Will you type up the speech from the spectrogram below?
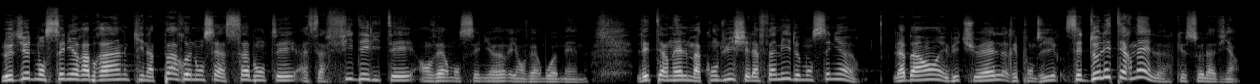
le Dieu de mon Seigneur Abraham, qui n'a pas renoncé à sa bonté, à sa fidélité envers mon Seigneur et envers moi-même. L'Éternel m'a conduit chez la famille de mon Seigneur. Laban et Bethuel répondirent C'est de l'Éternel que cela vient.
